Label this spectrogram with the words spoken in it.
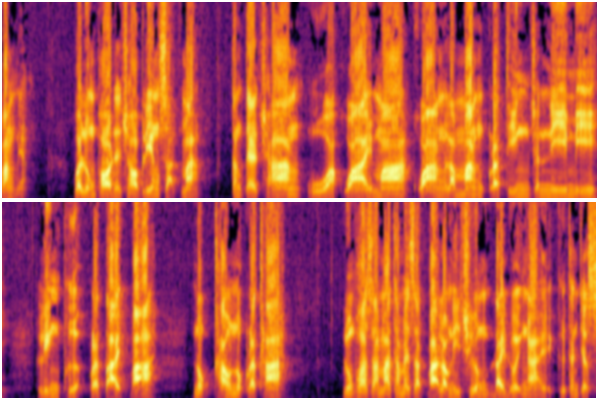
ฟังเนี่ย ว่าหลวงพ่อเนี่ยชอบเลี้ยงสัตว์มาก ตั้งแต่ช้างวัว ควายม้า ควางละมั่ง กระทิงชนีหมี ลิงเผือกกระต่ายป่า นกเขานกกระทา หลวงพ่อสามารถทำให้สัตว์ป่าเหล่านี้เชื่องได้โดยง่าย คือท่านจะเส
